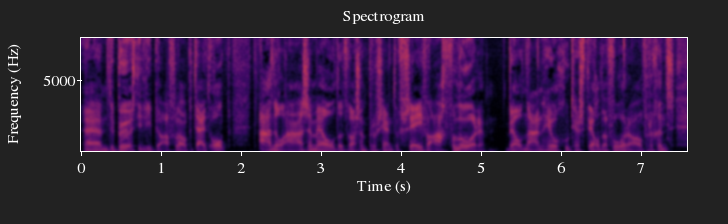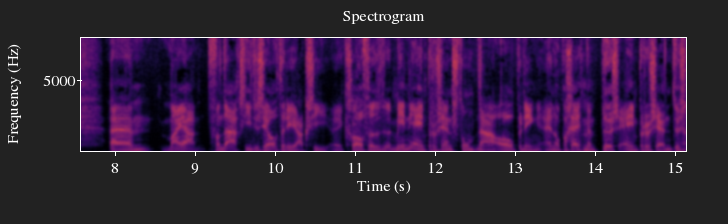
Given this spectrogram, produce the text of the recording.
Ehm, de beurs die liep de afgelopen tijd op. Het aandeel ASML, dat was een procent of 7, 8 verloren. Wel na een heel goed herstel daarvoor overigens. Ehm, maar ja, vandaag zie je dezelfde reactie. Ik geloof dat het min 1% stond na opening... en op een gegeven moment plus 1%. Dus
